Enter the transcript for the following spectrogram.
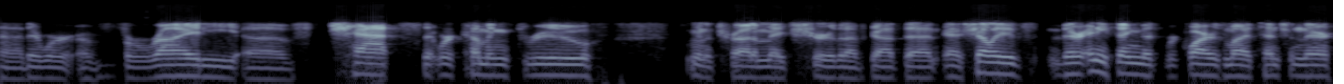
uh, there were a variety of chats that were coming through. I'm going to try to make sure that I've got that. Uh, Shelly, is there anything that requires my attention there?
